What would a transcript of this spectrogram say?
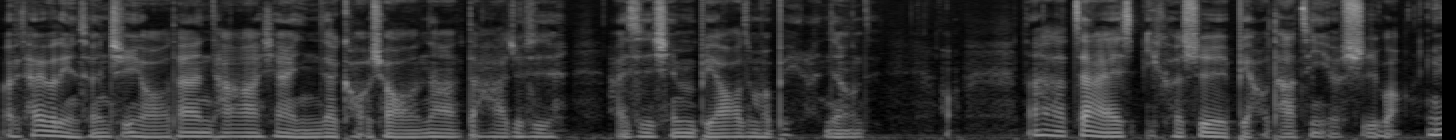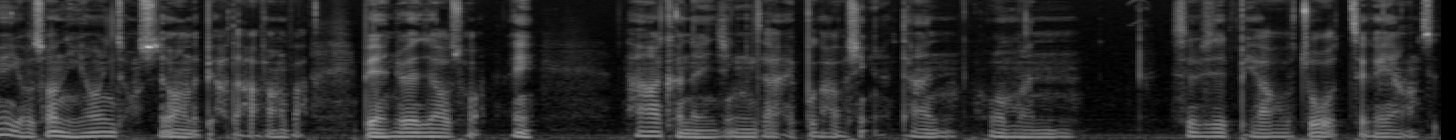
呃，他有点生气哦，但是他现在已经在搞笑了，那大家就是还是先不要这么北人这样子。好，那再来一个是表达自己的失望，因为有时候你用一种失望的表达方法，别人就会知道说，哎。他可能已经在不高兴了，但我们是不是不要做这个样子？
